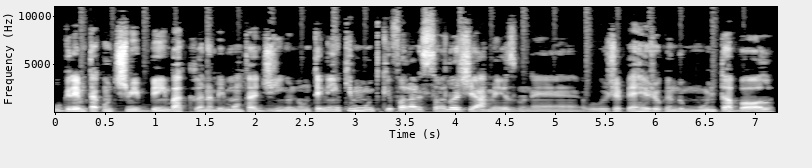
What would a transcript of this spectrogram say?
o Grêmio tá com um time bem bacana, bem montadinho, não tem nem que muito que falar, é só elogiar mesmo, né? O GPR jogando muita bola,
